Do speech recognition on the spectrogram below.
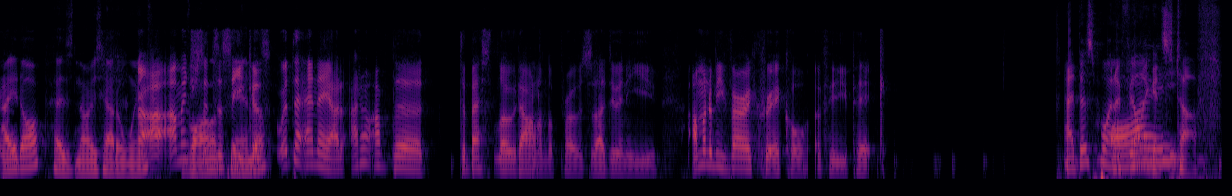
Kaydop has knows how to win. No, I, I'm interested to see because with the NA, I, I don't have the the best lowdown Oh. on the pros as I do in EU. I'm going to be very critical of who you pick. At this point, I feel like it's tough.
